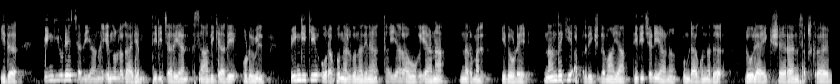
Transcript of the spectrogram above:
ഇത് പിങ്കിയുടെ ചതിയാണ് എന്നുള്ള കാര്യം തിരിച്ചറിയാൻ സാധിക്കാതെ ഒടുവിൽ പിങ്കിക്ക് ഉറപ്പു നൽകുന്നതിന് തയ്യാറാവുകയാണ് നിർമ്മൽ. ഇതോടെ നന്ദയ്ക്ക് അപ്രതീക്ഷിതമായ തിരിച്ചടിയാണ് ഉണ്ടാകുന്നത്. Do like share and subscribe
